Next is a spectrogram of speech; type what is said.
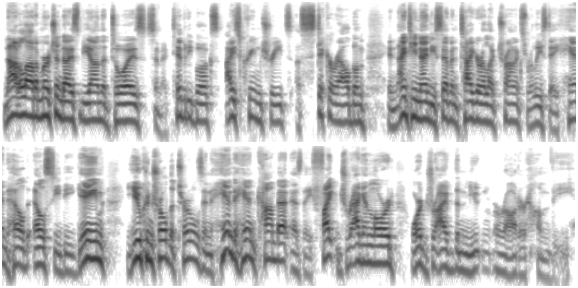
Not a lot of merchandise beyond the toys, some activity books, ice cream treats, a sticker album. In 1997, Tiger Electronics released a handheld LCD game. You control the turtles in hand-to-hand combat as they fight Dragonlord or drive the Mutant Marauder Humvee.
